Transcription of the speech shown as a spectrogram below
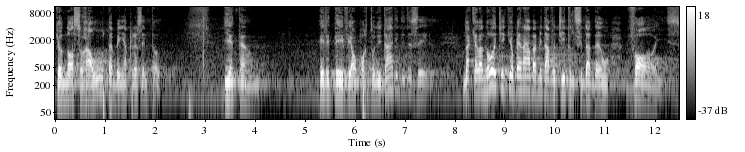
que o nosso Raul também apresentou. E então, ele teve a oportunidade de dizer, naquela noite em que Uberaba me dava o título de cidadão, vós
